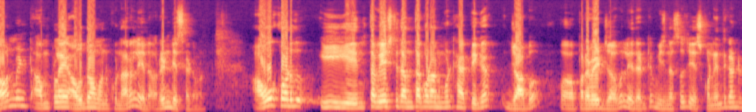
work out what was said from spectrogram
గవర్నమెంట్ ఎంప్లాయ్ అవుదాం అనుకున్నారా లేదా? రెండు డిసైడ్ అవ్వండి. అవ్వకూడదు. ఈ ఇంత వేస్ట్ ఇదంతా కూడా అనుకుంటే హ్యాపీగా జాబ్ ప్రైవేట్ జాబ్ లేదంటే బిజినెస్ చేసుకోండి. ఎందుకంటే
